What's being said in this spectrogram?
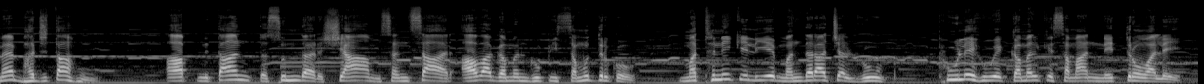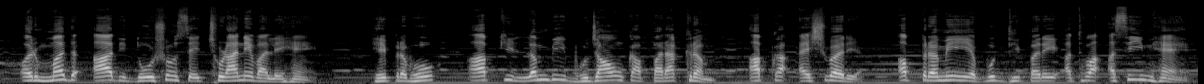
मैं भजता हूँ। आप नितांत सुंदर, श्याम, संसार, आवागमन रूपी समुद्र को मथने के लिए मंदराचल रूप, फूले हुए कमल के समान नेत्रों वाले और मद आदि दोषों से छुड़ाने वाले हैं। हे प्रभु, आपकी लंबी भुजाओं का पराक्रम आपका ऐश्वर्य, अप्रमेय बुद्धि परे अथवा असीम है।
